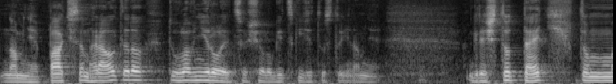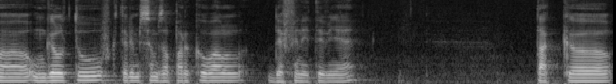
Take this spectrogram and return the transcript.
na mě. Páč jsem hrál teda tu hlavní roli, což je logický, že to stojí na mě. Kdežto teď v tom eh, Ungeltu, v kterém jsem zaparkoval definitivně, tak uh,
